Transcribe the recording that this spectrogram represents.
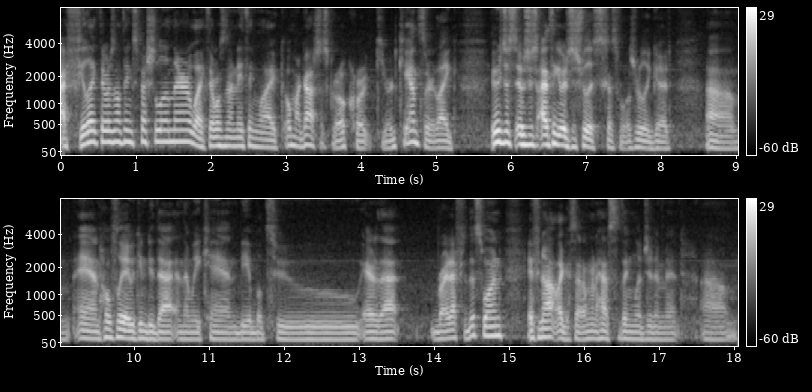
I feel like there was nothing special in there. Like there wasn't anything like, oh my gosh, this girl cured cancer. Like it was just, it was just. I think it was just really successful. It was really good, um, and hopefully we can do that, and then we can be able to air that right after this one. If not, like I said, I'm gonna have something legitimate. Um,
